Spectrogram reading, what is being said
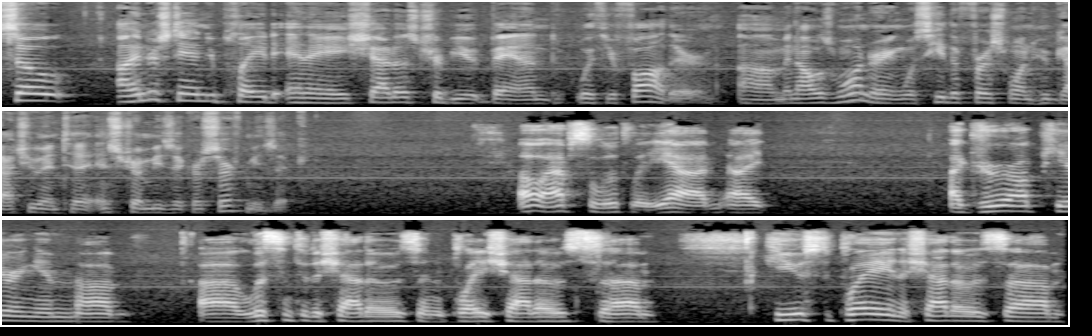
So I understand you played in a Shadows tribute band with your father, um, and I was wondering, was he the first one who got you into instro music or surf music? Oh, absolutely. Yeah, I I grew up hearing him um uh, listen to the Shadows and play Shadows. Um, he used to play in the Shadows um,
